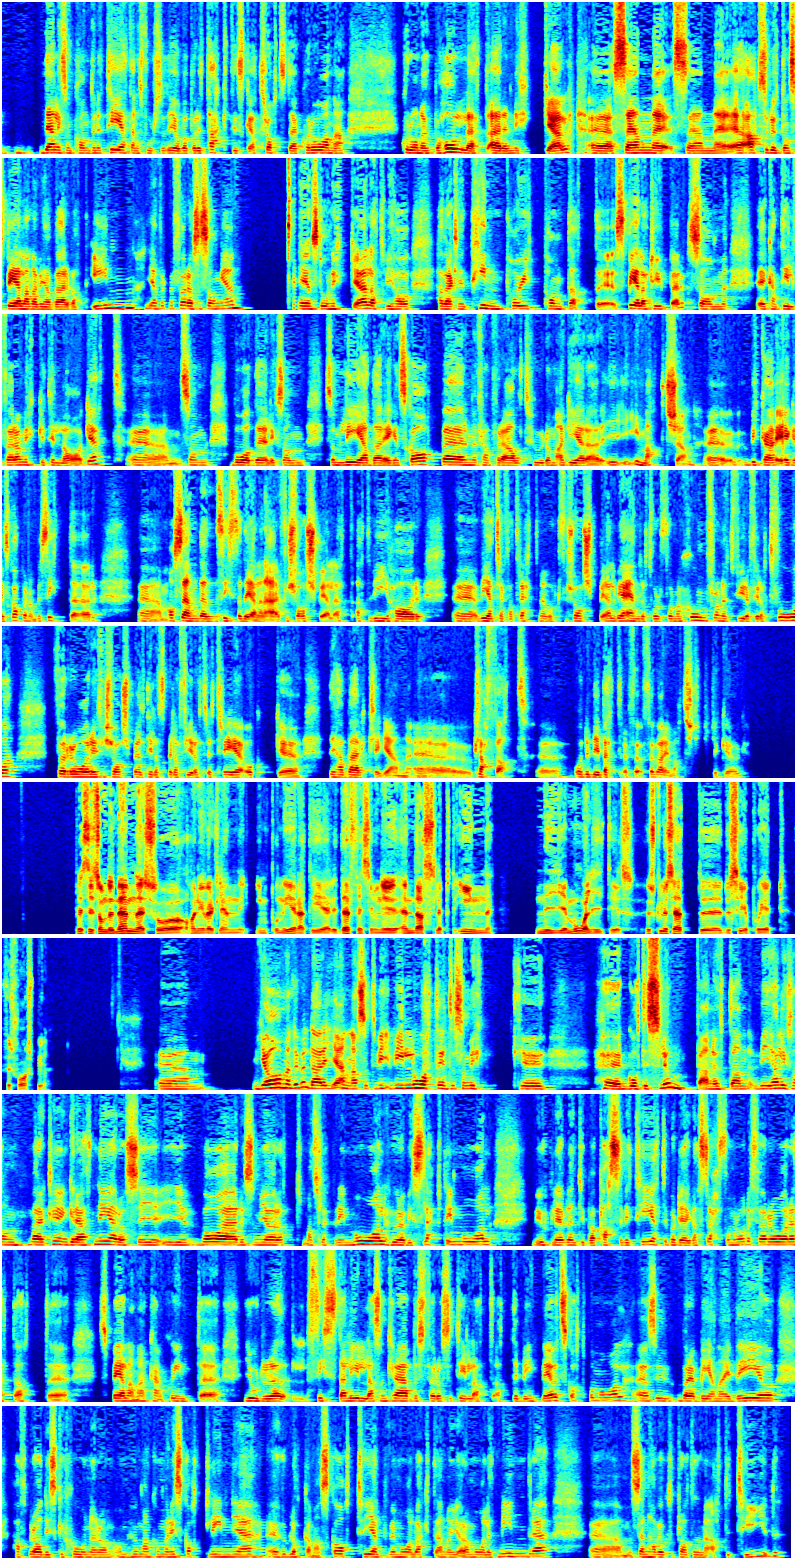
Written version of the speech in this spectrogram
den liksom kontinuiteten att fortsätta jobba på det taktiska trots det här corona coronauppehållet är en nyckel nyckel. Eh, sen, sen eh, absolut de spelarna vi har värvat in jämfört med förra säsongen är en stor nyckel. Att vi har, har verkligen pinpointat eh, spelartyper som kan tillföra mycket till laget. Ehm, som både liksom, som ledaregenskaper men framförallt hur de agerar i, i matchen. Vilka egenskaper de besitter. Ehm, och sen den sista delen är försvarsspelet. Att vi har, eh, vi har träffat rätt med vårt försvarsspel. Vi har ändrat vår formation från ett 4-4-2 förra året i försvarsspel till att spela 4-3-3 och eh, det har verkligen eh, klaffat. och det blir bättre för, för varje match tycker jag. Precis som du nämner så har ni verkligen imponerat i er defensiv. Ni har endast släppt in nio mål hittills. Hur skulle du säga att du ser på ert försvarsspel? Ehm, ja, men det är väl där igen, alltså att vi, vi låter inte så mycket Eh, gå till slumpen utan vi har liksom verkligen grävt ner oss i, i vad är det som gör att man släpper in mål, hur har vi släppt in mål, vi upplevde en typ av passivitet i vårt egna straffområde förra året. Att eh, spelarna kanske inte gjorde det sista lilla som krävdes för att se till att, att det inte blev ett skott på mål. Eh, så vi började bena i det och haft bra diskussioner om, om hur man kommer i skottlinje, eh, hur blockar man skott, hur hjälper vi målvakten att göra målet mindre. Ehm, sen har vi också pratat om attityd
